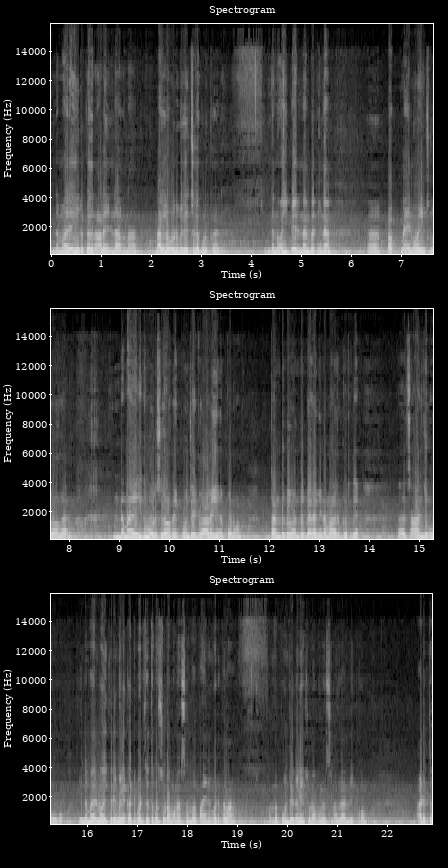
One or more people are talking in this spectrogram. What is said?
இந்த மாதிரி இருக்கிறதுனால என்ன ஆகுனா நல்ல ஒரு விளைச்சலை கொடுக்காது. இந்த நோய் பேர் என்னன்னு பார்த்தீங்கன்னா அஹ், பக்மே நோயின்னு சொல்லுவாங்க. இந்த மாதிரி இதுவும் ஒரு சில வகை பூஞ்சைகளால் ஏற்படும். தண்டுகள் வந்து பலவீனமாக இருக்கிறது. சாஞ்சு போகும். இந்த மாதிரி நோய் கிருமிகளை கட்டுப்படுத்துறதுக்கும் சுடமோனாஸ் நம்ம பயன்படுத்தலாம். அந்த பூஞ்சைகளையும் சுடமோனாஸ் நல்லா நிற்கும் அடுத்து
